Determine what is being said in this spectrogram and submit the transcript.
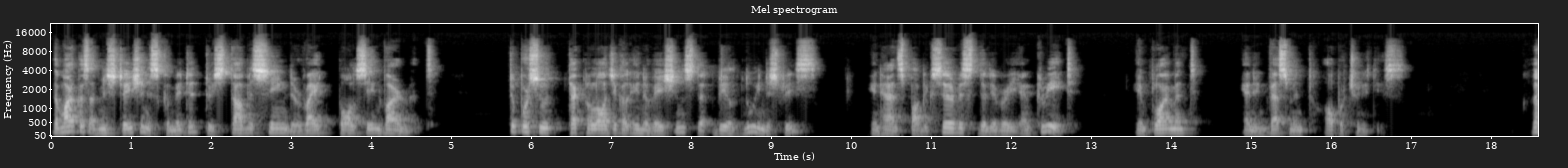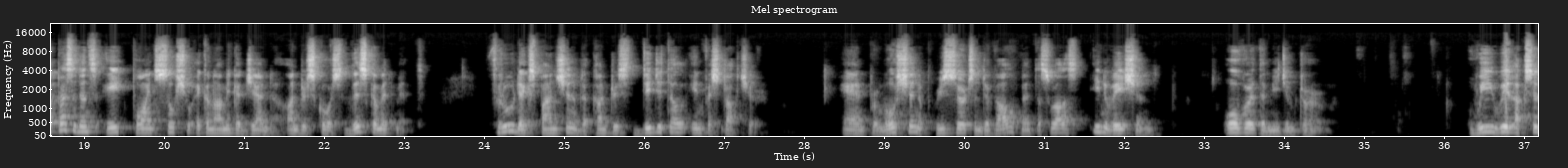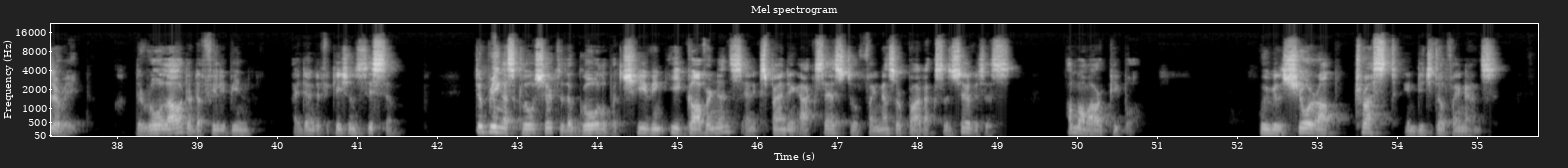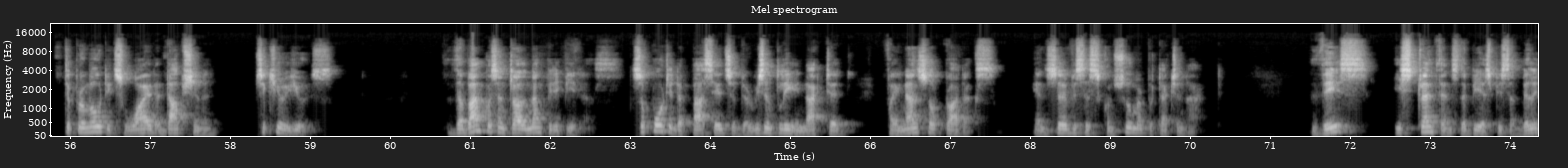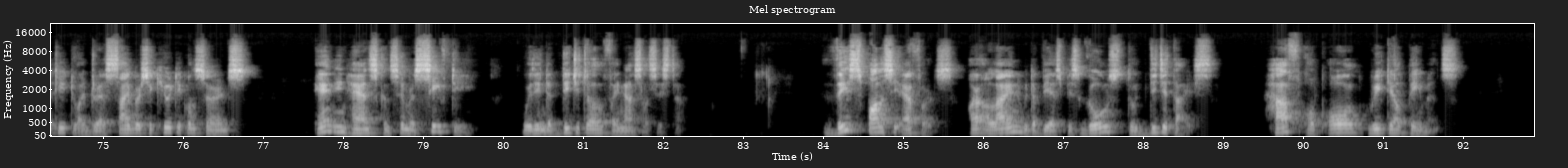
the Marcos administration is committed to establishing the right policy environment to pursue technological innovations that build new industries, enhance public service delivery, and create employment and investment opportunities. The President's eight point socio-economic agenda underscores this commitment through the expansion of the country's digital infrastructure and promotion of research and development as well as innovation over the medium term we will accelerate the rollout of the Philippine identification system to bring us closer to the goal of achieving e-governance and expanding access to financial products and services among our people. We will shore up trust in digital finance to promote its wide adoption and secure use. The Bangko Sentral ng Pilipinas supported the passage of the recently enacted Financial Products and Services Consumer Protection Act. This strengthens the BSP's ability to address cybersecurity concerns and enhance consumer safety within the digital financial system. These policy efforts are aligned with the BSP's goals to digitize half of all retail payments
